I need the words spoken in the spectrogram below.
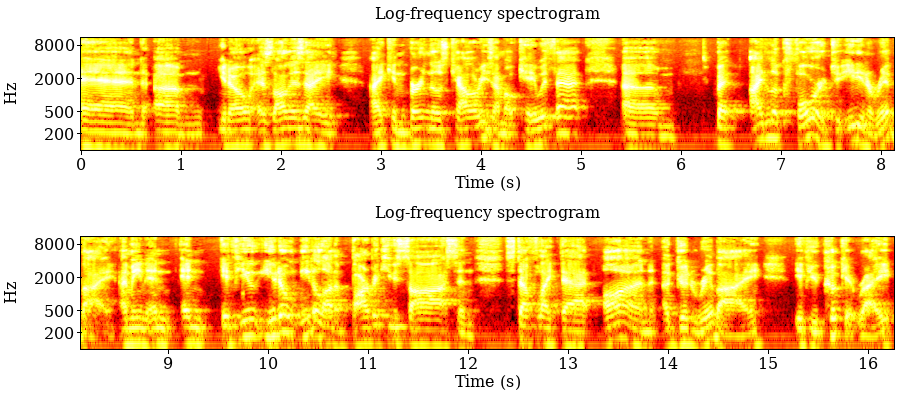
and um, you know, as long as I I can burn those calories, I'm okay with that. Um, but I look forward to eating a ribeye. I mean, and and if you you don't need a lot of barbecue sauce and stuff like that on a good ribeye if you cook it right,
